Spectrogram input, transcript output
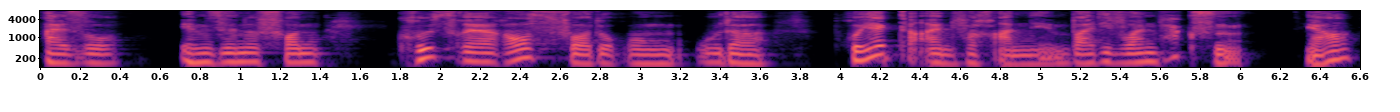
Also im Sinne von größere Herausforderungen oder Projekte einfach annehmen, weil die wollen wachsen. Ja,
